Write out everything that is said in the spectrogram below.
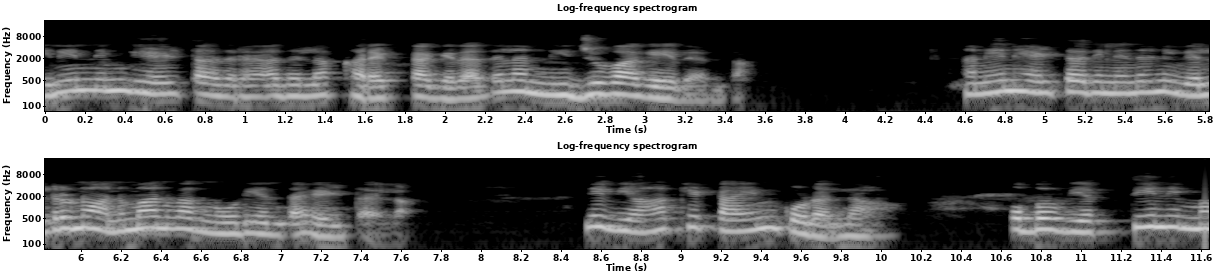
ಏನೇನು ನಿಮ್ಗೆ ಹೇಳ್ತಾ ಇದ್ದಾರೆ ಅದೆಲ್ಲ ಕರೆಕ್ಟ್ ಆಗಿದೆ, ಅದೆಲ್ಲ ನಿಜವಾಗೇ ಇದೆ ಅಂತ. ನಾನೇನು ಹೇಳ್ತಾ ಇದ್ದೀನಿ ಅಂದರೆ ನೀವೆಲ್ಲರೂ ಅನುಮಾನವಾಗಿ ನೋಡಿ ಅಂತ ಹೇಳ್ತಾ ಇಲ್ಲ. ನೀವು ಯಾಕೆ ಟೈಮ್ ಕೊಡಲ್ಲ? ಒಬ್ಬ ವ್ಯಕ್ತಿ ನಿಮ್ಮ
